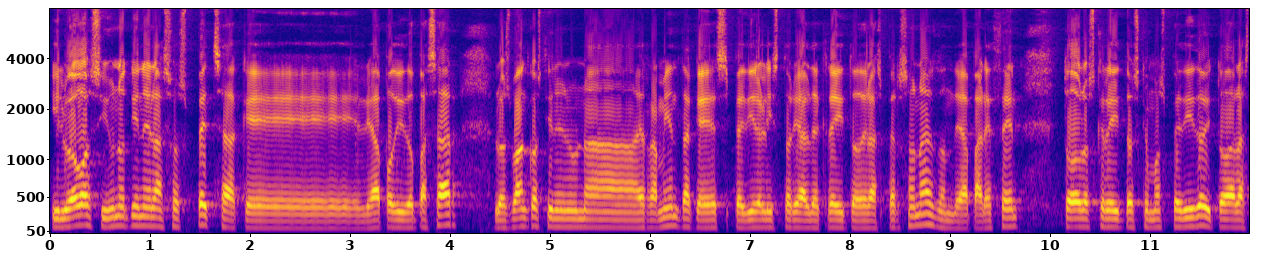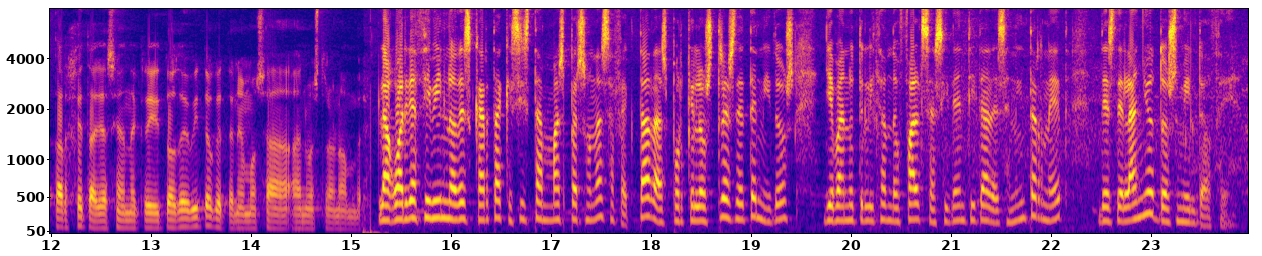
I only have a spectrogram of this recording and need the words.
y luego si uno tiene la sospecha que le ha podido pasar, los bancos tienen una herramienta que es pedir el historial de crédito de las personas donde aparecen todos los créditos que hemos pedido y todas las tarjetas, ya sean de crédito o débito, que tenemos a, a nuestro nombre. La Guardia Civil no descarta que existan más personas afectadas porque los tres detenidos llevan utilizando falsas identidades en Internet desde el año 2012.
